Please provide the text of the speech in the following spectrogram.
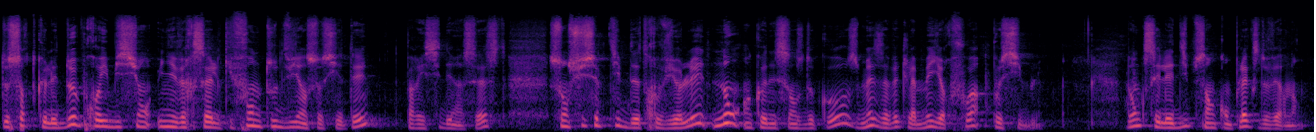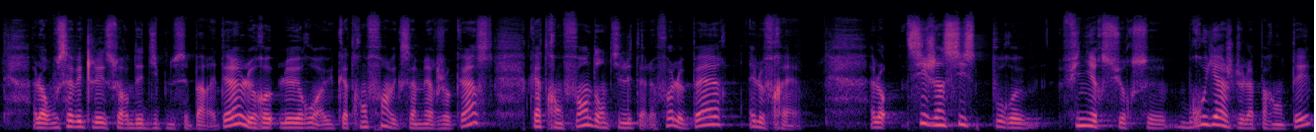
de sorte que les deux prohibitions universelles qui fondent toute vie en société, parricide et inceste, sont susceptibles d'être violés, non en connaissance de cause, mais avec la meilleure foi possible. Donc c'est l'Édipe sans complexe de Vernon. Alors vous savez que l'histoire d'Édipe ne s'est pas arrêtée là. Le, le, héros a eu quatre enfants avec sa mère Jocaste, quatre enfants dont il est à la fois le père et le frère. Alors si j'insiste pour euh, finir sur ce brouillage de la parenté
